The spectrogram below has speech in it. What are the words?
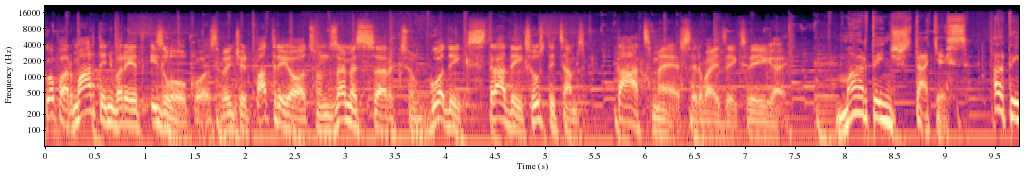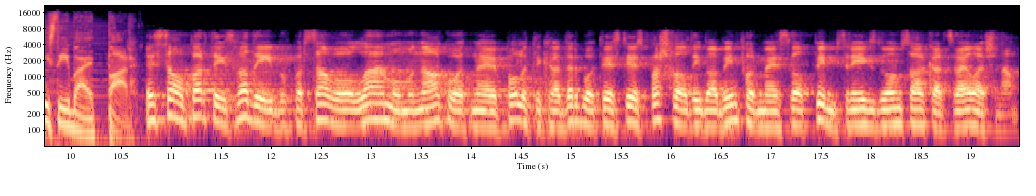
Kopā ar Mārtiņu var iet izlūkos. Viņš ir patriots un zemesargs un godīgs, strādīgs, uzticams. Tāds mērs ir vajadzīgs Rīgai. Mārtiņš Staķis attīstībai par. Es savu partijas vadību par savu lēmumu nākotnē politikā darboties tieši pašvaldībā biju informējis vēl pirms Rīgas domas ārkārtas vēlēšanām.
